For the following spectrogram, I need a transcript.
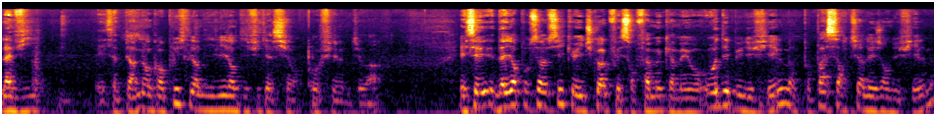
la vie. Et ça te permet encore plus l'identification au film, tu vois. Et c'est d'ailleurs pour ça aussi que Hitchcock fait son fameux caméo au début du film, pour pas sortir les gens du film,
